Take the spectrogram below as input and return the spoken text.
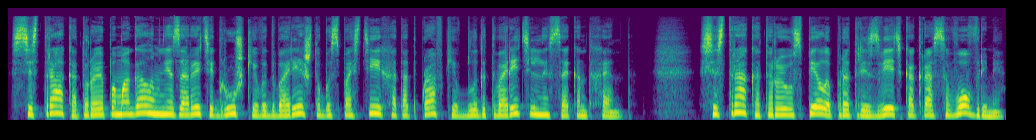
Сестра, которая помогала мне зарыть игрушки во дворе, чтобы спасти их от отправки в благотворительный секонд-хенд. Сестра, которая успела протрезветь как раз вовремя,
